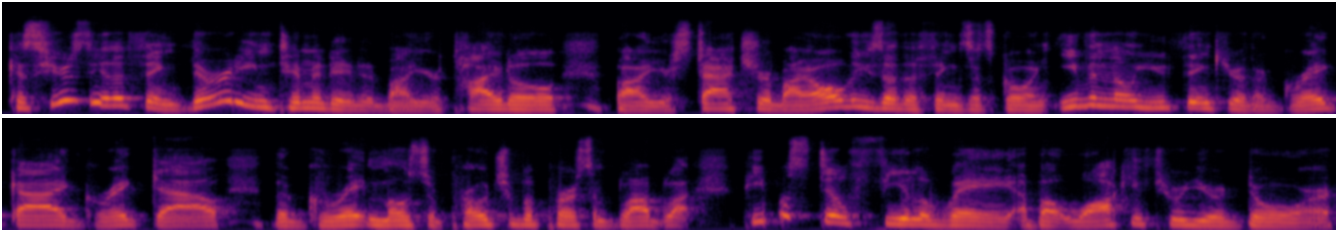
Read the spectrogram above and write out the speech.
Because here's the other thing they're already intimidated by your title, by your stature, by all these other things that's going. Even though you think you're the great guy, great gal, the great, most approachable person, blah, blah, people still feel a way about walking through your door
